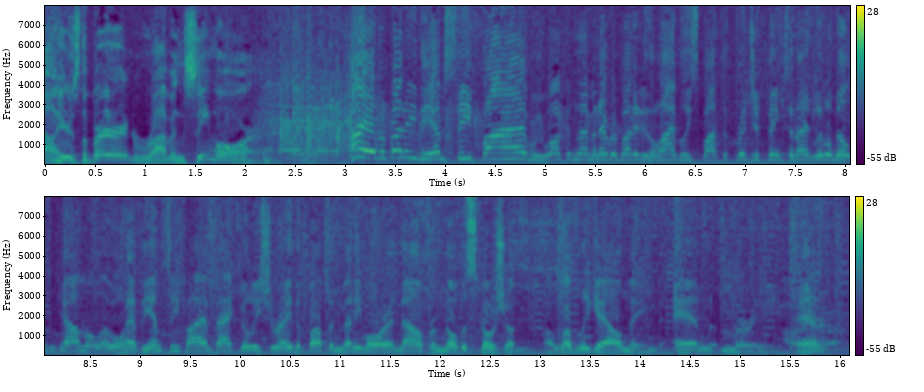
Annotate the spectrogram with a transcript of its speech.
Now here's the bird, Robin Seymour. Hi, everybody, the MC5. We welcome them and everybody to the lively spot, the Frigid Pink tonight, Little Milton Camel. We'll have the MC5 back, Billy Charay, The Bump, and many more. And now from Nova Scotia, a lovely gal named Anne Murray. Anne?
